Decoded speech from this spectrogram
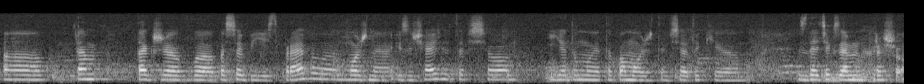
Там также в пособии есть правила, можно изучать это все. И я думаю, это поможет им все-таки сдать экзамен хорошо.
